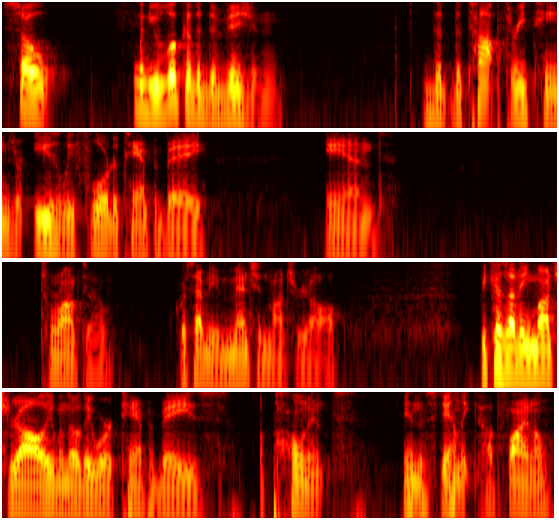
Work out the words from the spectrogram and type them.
So when you look at the division, the, the top three teams are easily Florida, Tampa Bay, and Toronto. Of course, I haven't even mentioned Montreal because I think Montreal, even though they were Tampa Bay's opponent in the Stanley Cup final,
